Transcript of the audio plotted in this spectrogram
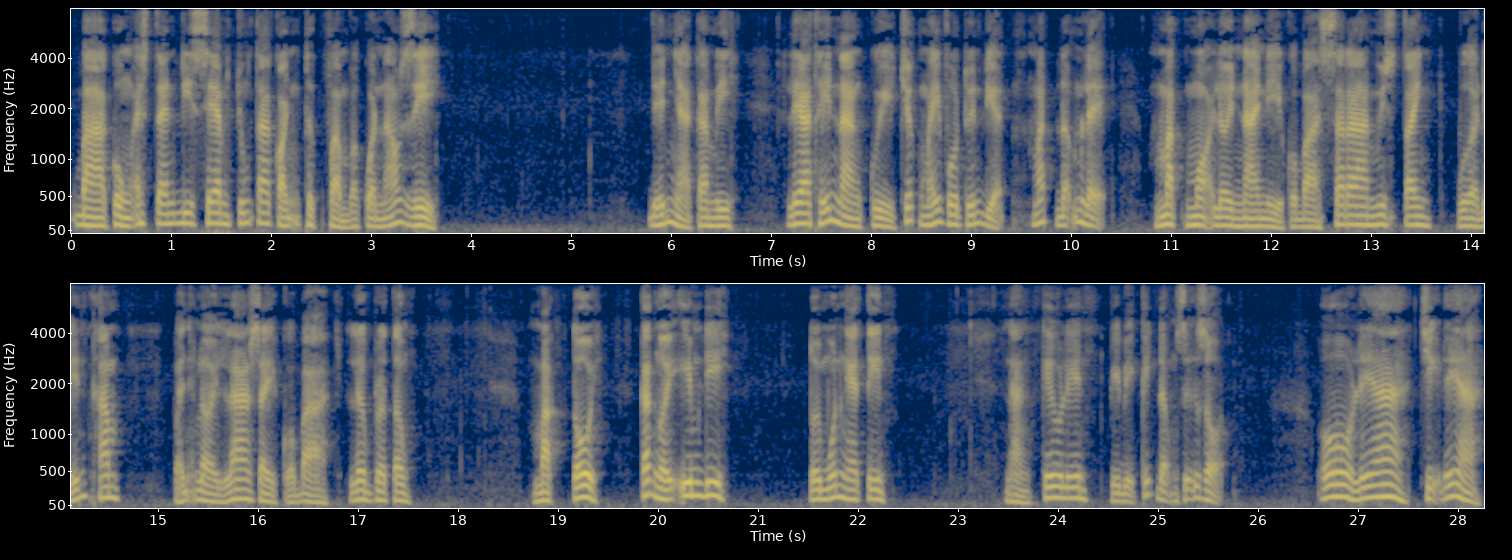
bà cùng Esten đi xem chúng ta có những thực phẩm và quần áo gì. Đến nhà Cami, Lea thấy nàng quỳ trước máy vô tuyến điện, mắt đẫm lệ, mặc mọi lời nài nỉ của bà Sarah Mustang vừa đến thăm và những lời la dày của bà Le Breton. Mặc tôi, các người im đi, tôi muốn nghe tin. Nàng kêu lên vì bị kích động dữ dội. Ô, Lea, chị đấy à?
